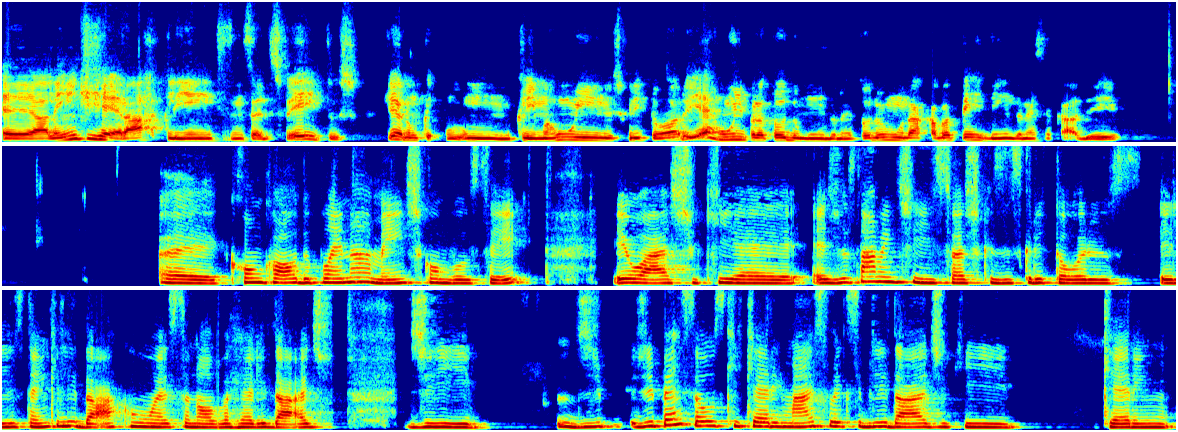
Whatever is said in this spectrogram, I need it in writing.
é, além de gerar clientes insatisfeitos, gera um, um, clima ruim no escritório e é ruim para todo mundo, né? Todo mundo acaba perdendo nessa cadeia. É, concordo plenamente com você. Eu acho que é, é justamente isso. Acho que os escritórios eles têm que lidar com essa nova realidade de de, de pessoas que querem mais flexibilidade, que querem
